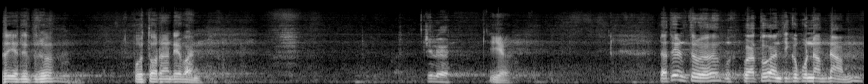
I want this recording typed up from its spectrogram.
Saya Dr. Putaran Dewan. Sila. Ya. Datuk Yang Dipertua, Peraturan 366,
